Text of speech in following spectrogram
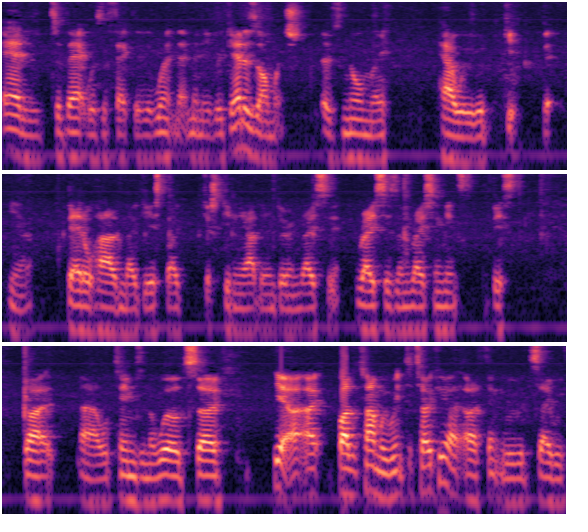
added to that was the fact that there weren't that many regattas on, which is normally how we would get you know battle hardened, I guess, by just getting out there and doing race, races and racing against the best guy uh, or teams in the world. So yeah, I, by the time we went to Tokyo, I, I think we would say we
